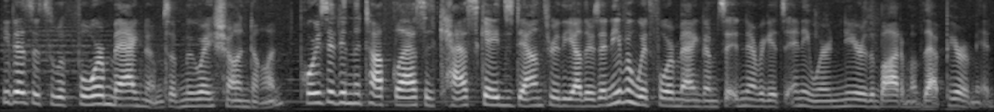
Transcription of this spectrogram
He does this with four magnums of Moet Chandon, pours it in the top glass, it cascades down through the others, and even with four magnums, it never gets anywhere near the bottom of that pyramid.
